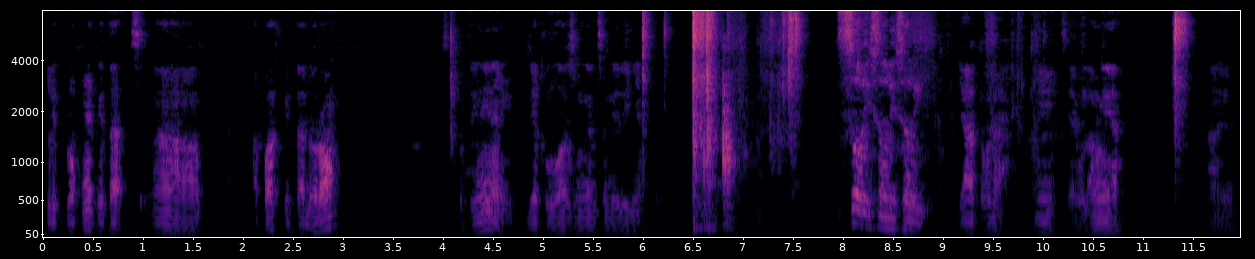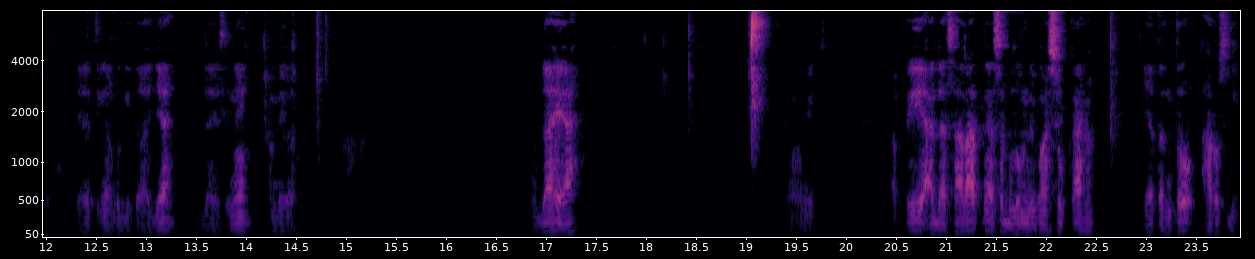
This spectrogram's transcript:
flip locknya kita uh, apa kita dorong. Seperti ini nah, dia keluar dengan sendirinya. Sorry sorry sorry. Jatuh dah. Nih saya ulangi ya. Nah, itu. jadi tinggal begitu aja. Dari sini ambil. Udah ya. Gitu tapi ada syaratnya sebelum dimasukkan. Ya tentu harus di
